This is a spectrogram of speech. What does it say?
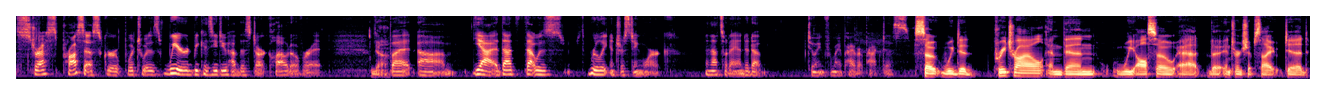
stress process group, which was weird because you do have this dark cloud over it. Yeah. But um, yeah, that that was really interesting work, and that's what I ended up doing for my private practice. So we did pretrial, and then we also at the internship site did,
